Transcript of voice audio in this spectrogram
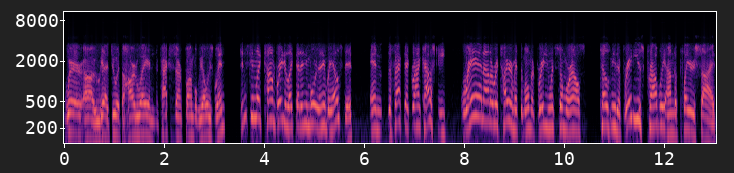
where uh, we got to do it the hard way and the practices aren't fun, but we always win. Didn't seem like Tom Brady liked that any more than anybody else did. And the fact that Gronkowski ran out of retirement the moment Brady went somewhere else tells me that Brady is probably on the player's side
